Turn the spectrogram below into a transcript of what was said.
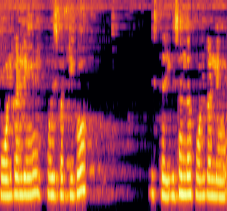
फोल्ड कर लेंगे और इस पट्टी को इस तरीके से अंदर फोल्ड कर लेंगे।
